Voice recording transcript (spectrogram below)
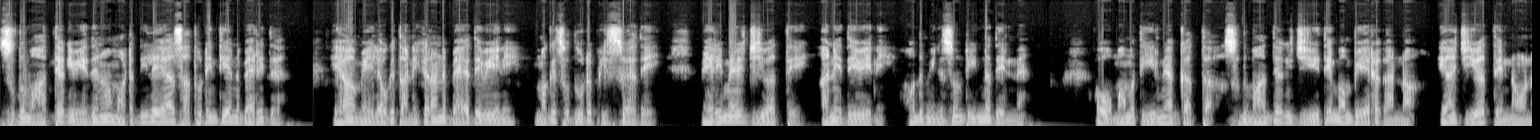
සුදු මහත්තයාගේ වේදනාව මට දීලා එයා සතුටින් තියන්න බැරිද? එයා මේ ලෝකේ තනි කරන්න බෑ දෙවියනි. මගේ සුදුට පිස්සු ඇදෙයි. මෙරි මෙරි ජීවත් වෙයි. අනේ දෙවියනි, හොඳ මිනිසුන්ට ඉන්න දෙන්න. ඔව් මම තීරණයක් ගත්තා. සුදු මහත්තයාගේ ජීවිතේ මම බේර ගන්නවා. එයා ජීවත් වෙන්න ඕන.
